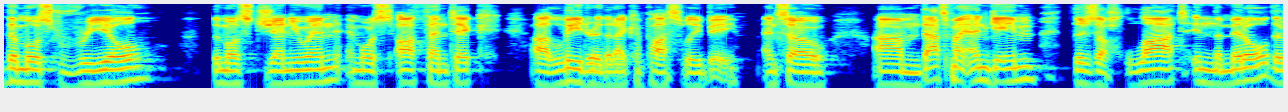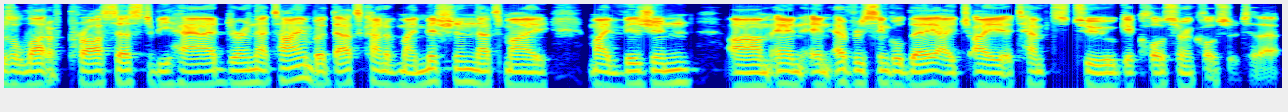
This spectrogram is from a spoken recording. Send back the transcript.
the most real, the most genuine, and most authentic uh, leader that I can possibly be. And so um, that's my end game. There's a lot in the middle. There's a lot of process to be had during that time, but that's kind of my mission. That's my my vision. Um, and and every single day, I I attempt to get closer and closer to that.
